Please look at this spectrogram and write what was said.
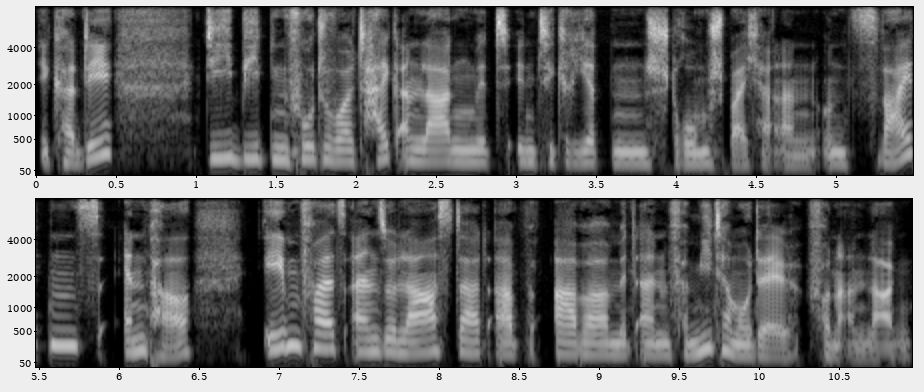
EKD. Die bieten Photovoltaikanlagen mit integrierten Stromspeichern an. Und zweitens Enpal, ebenfalls ein Solar-Startup, aber mit einem Vermietermodell von Anlagen.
